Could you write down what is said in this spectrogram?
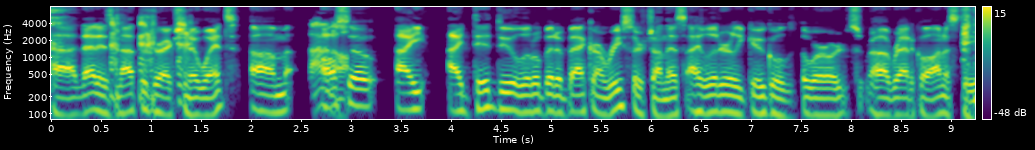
uh, that is not the direction it went. Um, Not at all. also i i did do a little bit of background research on this. I literally googled the words uh, radical honesty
